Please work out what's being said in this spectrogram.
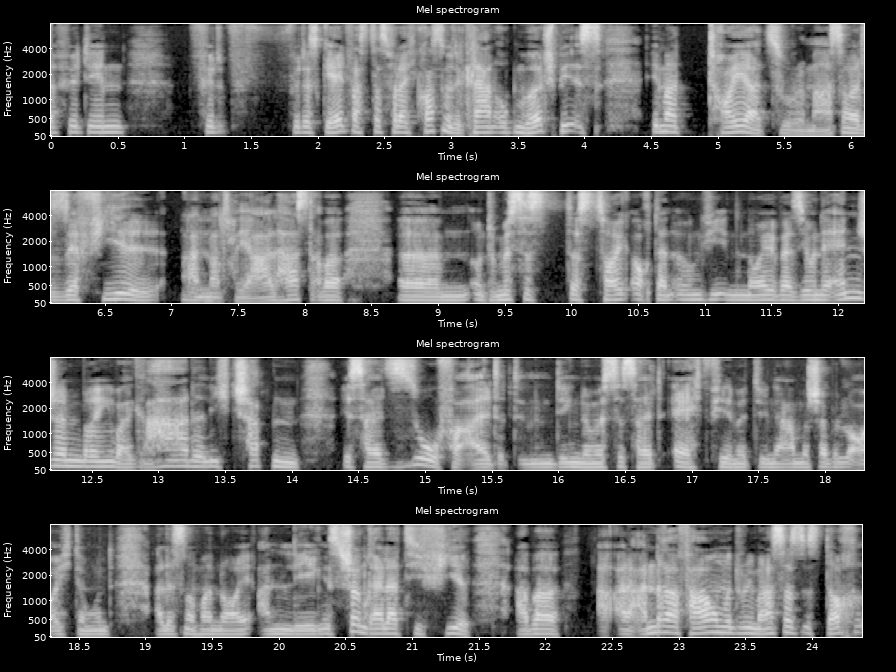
äh, für den, für, für das Geld, was das vielleicht kosten würde. Klar, ein Open-World-Spiel ist immer teuer zu remastern, weil du sehr viel an mhm. Material hast, aber ähm, und du müsstest das Zeug auch dann irgendwie in eine neue Version der Engine bringen, weil gerade Lichtschatten ist halt so veraltet in dem Ding. Du müsstest halt echt viel mit dynamischer Beleuchtung und alles nochmal neu anlegen. Ist schon relativ viel. Aber eine andere Erfahrung mit Remasters ist doch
